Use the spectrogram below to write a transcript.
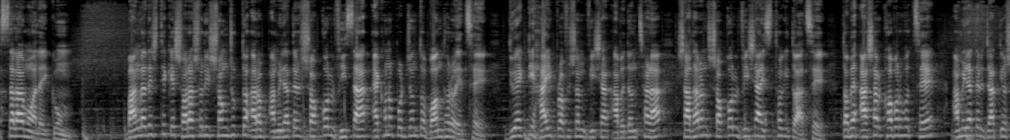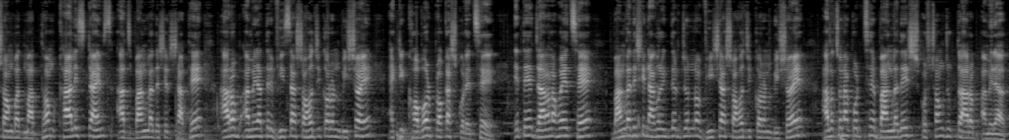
আসসালামু আলাইকুম। বাংলাদেশ থেকে সরাসরি সংযুক্ত আরব আমিরাতের সকল ভিসা এখনও পর্যন্ত বন্ধ রয়েছে। দু একটি হাই প্রফেশন ভিসার আবেদন ছাড়া সাধারণ সকল ভিসা স্থগিত আছে। তবে আসার খবর হচ্ছে, আমিরাতের জাতীয় সংবাদ মাধ্যম খালিজ টাইমস আজ বাংলাদেশের সাথে আরব আমিরাতের ভিসা সহজীকরণ বিষয়ে একটি খবর প্রকাশ করেছে। এতে জানানো হয়েছে, বাংলাদেশি নাগরিকদের জন্য ভিসা সহজীকরণ বিষয়ে আলোচনা করছে বাংলাদেশ ও সংযুক্ত আরব আমিরাত।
